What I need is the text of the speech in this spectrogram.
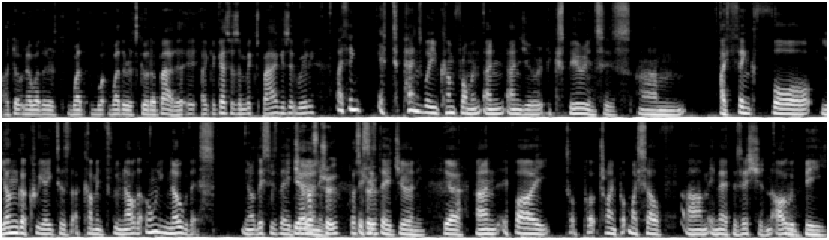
I don't know whether it's whether, whether it's good or bad. It, I guess it's a mixed bag. Is it really? I think it depends where you come from and and, and your experiences. Um, I think for younger creators that are coming through now that only know this, you know, this is their journey. Yeah, that's true. That's this true. is their journey. Yeah. And if I sort of put, try and put myself um, in their position, I would mm. be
